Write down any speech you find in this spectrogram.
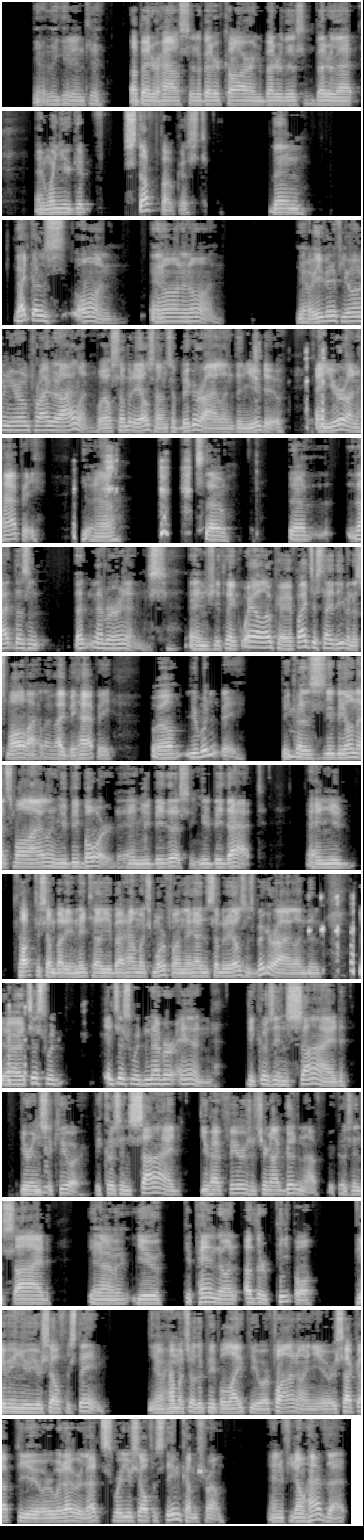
You know, they get into a better house and a better car and better this and better that. And when you get stuff focused, then that goes on and on and on. You know, even if you own your own private island, well, somebody else owns a bigger island than you do, and you're unhappy. You know, so uh, that doesn't that never ends. And you think, well, okay, if I just had even a small island, I'd be happy. Well, you wouldn't be because mm-hmm. you'd be on that small island, you'd be bored and you'd be this and you'd be that. And you'd talk to somebody and they tell you about how much more fun they had in somebody else's bigger island. And, you know, it just would, it just would never end because inside you're insecure, because inside you have fears that you're not good enough, because inside, you know, you depend on other people giving you your self esteem you know, how much other people like you or fawn on you or suck up to you or whatever. That's where your self esteem comes from. And if you don't have that,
